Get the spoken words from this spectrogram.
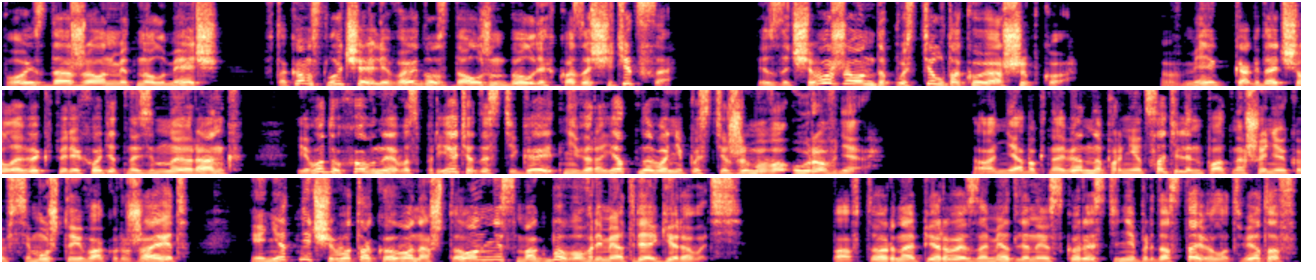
Пусть даже он метнул меч, в таком случае Эливейдус должен был легко защититься, из-за чего же он допустил такую ошибку? В миг, когда человек переходит на земной ранг, его духовное восприятие достигает невероятного непостижимого уровня. Он необыкновенно проницателен по отношению ко всему, что его окружает, и нет ничего такого, на что он не смог бы вовремя отреагировать. Повторно первой замедленной скорости не предоставил ответов,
